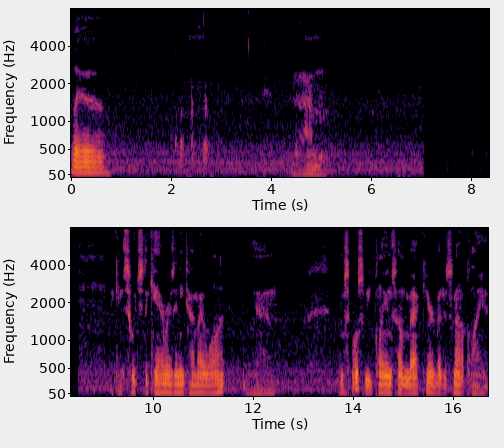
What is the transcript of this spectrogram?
Hello. Um, I can switch the cameras anytime I want. I'm supposed to be playing something back here, but it's not playing.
